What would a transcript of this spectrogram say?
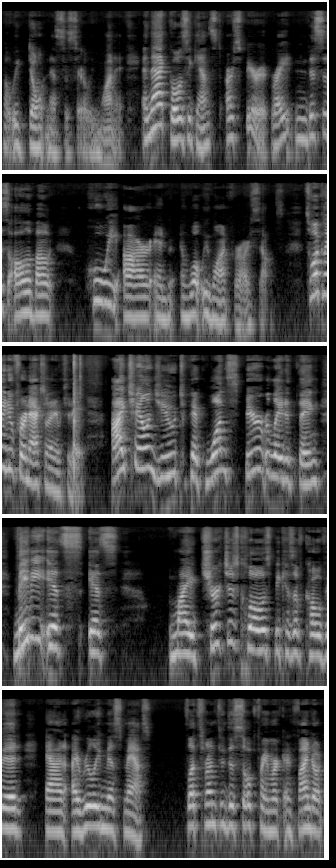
but we don't necessarily want it. And that goes against our spirit, right? And this is all about who we are and, and what we want for ourselves. So what can we do for an action item today? I challenge you to pick one spirit related thing. Maybe it's, it's, my church is closed because of COVID and I really miss Mass. Let's run through the SOAP framework and find out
